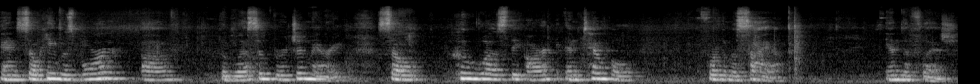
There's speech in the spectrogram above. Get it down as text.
And so he was born of the Blessed Virgin Mary. So, who was the ark and temple for the Messiah in the flesh?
